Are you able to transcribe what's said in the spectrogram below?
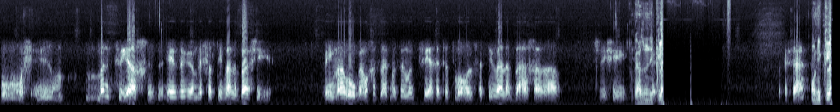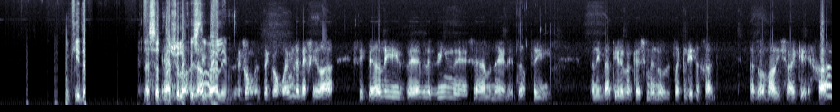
הוא משאיר, מנציח את זה גם לפסטיבל הבא שיהיה. ואם ההוא גם חזק, אז זה מנציח את עצמו לפסטיבל הבא אחריו, שלישי. ואז הוא נקלט. בבקשה? הוא נקלט. כדאי לעשות כן, משהו לא, לפסטיבלים. לא, זה, גור, זה גורם למכירה. סיפר לי זאב לוין, אה, שהיה מנהל את ארצי, אני באתי לבקש ממנו איזה תקליט אחד. אז הוא אמר לי, שייקה, אחד,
